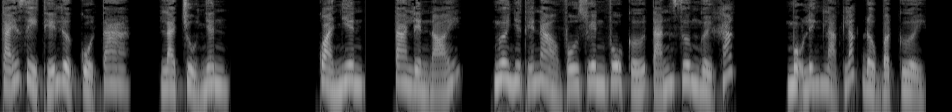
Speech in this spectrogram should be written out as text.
Cái gì thế lực của ta? Là chủ nhân. Quả nhiên, ta liền nói, ngươi như thế nào vô duyên vô cớ tán dương người khác? Mộ Linh Lạc lắc đầu bật cười.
